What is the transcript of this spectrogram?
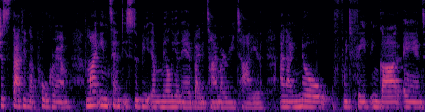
just starting a program. My intent is to be a millionaire by the time I retire. And I know with faith in God and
